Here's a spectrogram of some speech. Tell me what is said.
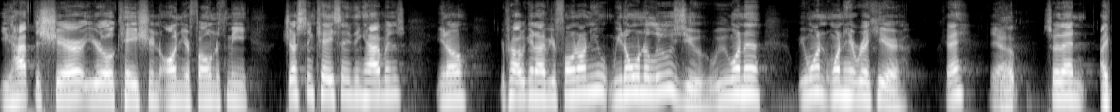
you have to share your location on your phone with me just in case anything happens. You know, you're probably gonna have your phone on you. We don't want to lose you. We want to. We want one hit Rick here. Okay. Yeah. Yep. So then I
